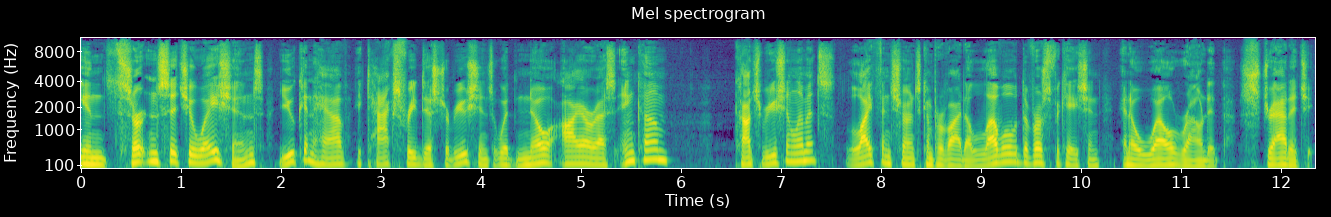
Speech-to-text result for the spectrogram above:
in certain situations, you can have tax free distributions with no IRS income contribution limits, life insurance can provide a level of diversification and a well rounded strategy.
